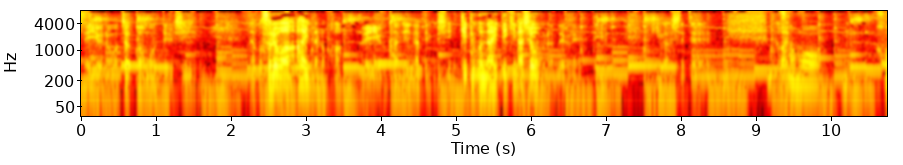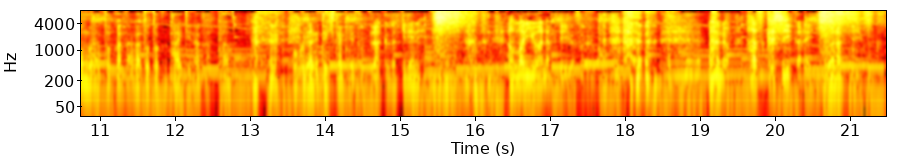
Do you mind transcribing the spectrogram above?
っていうのもちょっと思ってるし、なんかそれは愛なのか？っていう感じになっていくし、結局内的な勝負なんだよねっていう気がしてて、さもうん、ホムラとか長門とか書いてなかった？送られてきたけど。落書きでね、あんまり言わなくていいよ、それは。あの、恥ずかしいから言わなくていいよ、僕。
